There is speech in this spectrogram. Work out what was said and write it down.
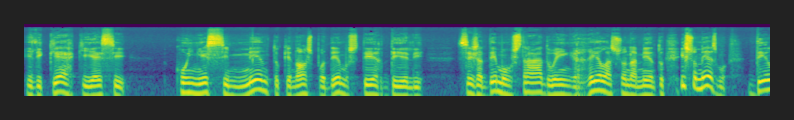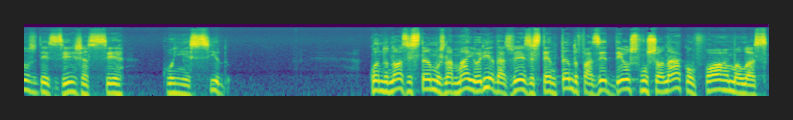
Ele quer que esse conhecimento que nós podemos ter dele seja demonstrado em relacionamento. Isso mesmo, Deus deseja ser conhecido. Quando nós estamos, na maioria das vezes, tentando fazer Deus funcionar com fórmulas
